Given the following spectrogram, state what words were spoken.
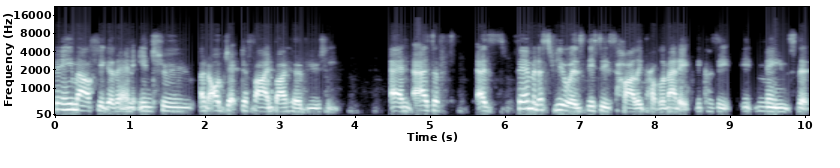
female figure then into an object defined by her beauty. And as a as feminist viewers, this is highly problematic because it, it means that,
